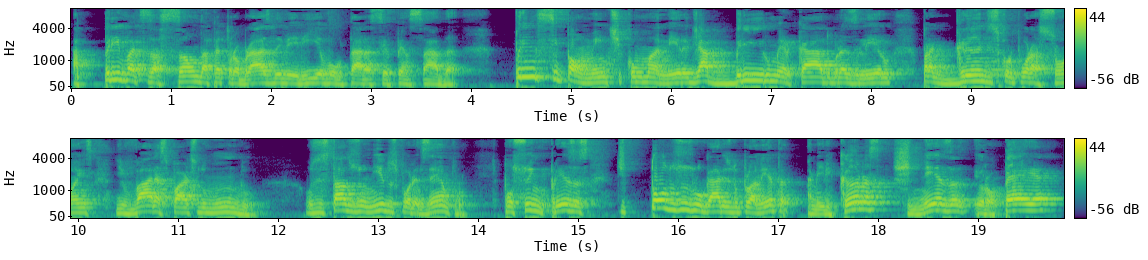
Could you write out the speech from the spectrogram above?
A privatização da Petrobras deveria voltar a ser pensada principalmente como maneira de abrir o mercado brasileiro para grandes corporações de várias partes do mundo. Os Estados Unidos, por exemplo, possuem empresas de todos os lugares do planeta, americanas, chinesas, europeia,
